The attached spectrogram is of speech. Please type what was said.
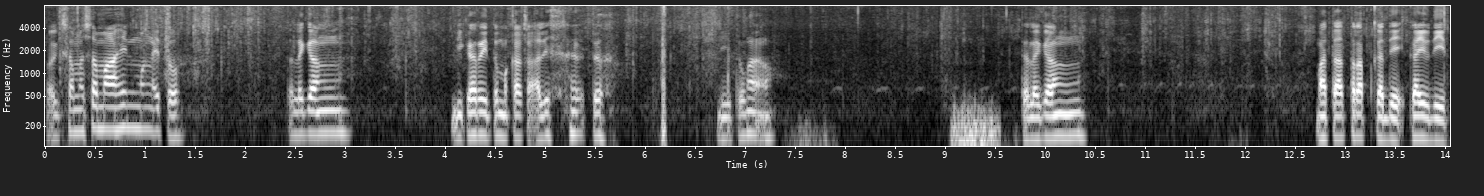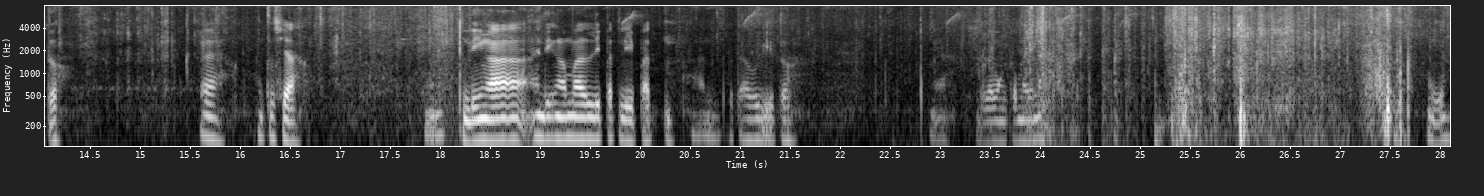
Pag samasamahin mga ito talagang hindi ka rito makakaalis. Ito. Dito nga oh. talagang matatrap ka di, kayo dito. Eh, ito siya. Hmm, hindi nga hindi nga malipat-lipat. Ano tawag dito? Ayan, dalawang kamay na. Ayun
